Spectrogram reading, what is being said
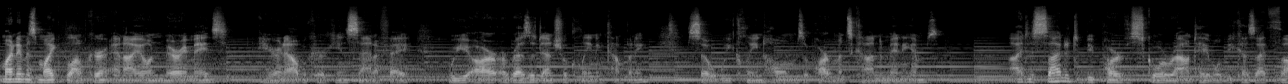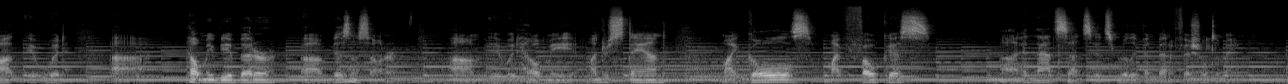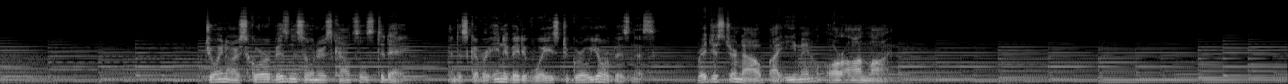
My name is Mike Blomker, and I own Merry Maids here in Albuquerque and Santa Fe. We are a residential cleaning company, so we clean homes, apartments, condominiums. I decided to be part of a SCORE roundtable because I thought it would uh, help me be a better uh, business owner. Um, it would help me understand my goals, my focus. Uh, in that sense, it's really been beneficial to me. Join our SCORE Business Owners Councils today and discover innovative ways to grow your business. Register now by email or online.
